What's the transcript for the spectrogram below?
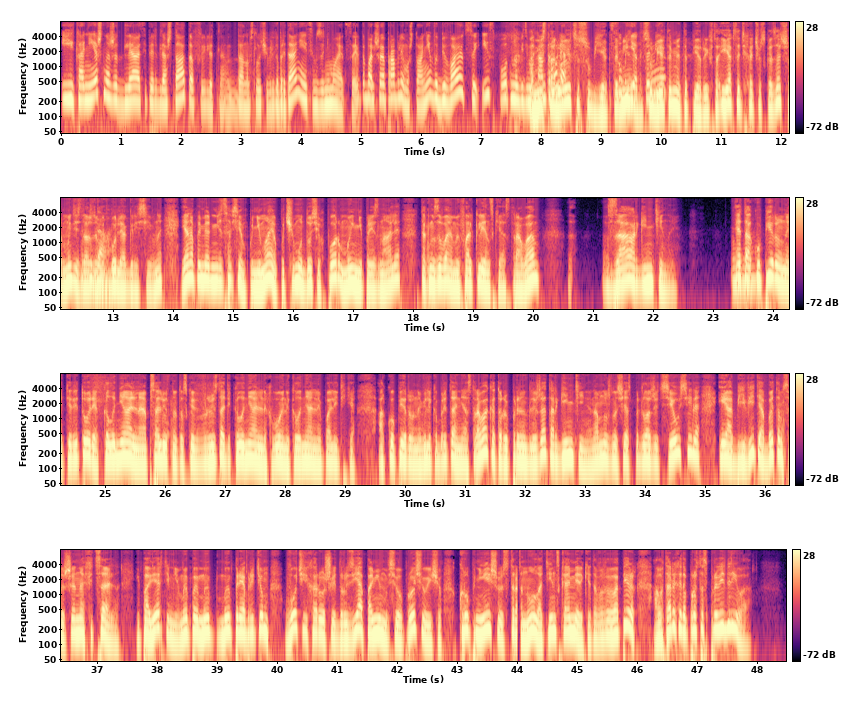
И, конечно же, для, теперь для Штатов, или для- в данном случае Великобритания этим занимается, это большая проблема, что они выбиваются из-под, ну, видимо, Они контроля. становятся субъектами. Субъектами. Субъектами, это первый. И я, кстати, хочу сказать, что мы здесь должны Да. быть более агрессивны. Я, например, не совсем понимаю, почему до сих пор мы не признали так называемые Фольклендские острова за Аргентиной. Это оккупированная территория, колониальная, абсолютно, так сказать, в результате колониальных войн и колониальной политики, оккупированная Великобритания острова, которые принадлежат Аргентине. Нам нужно сейчас предложить все усилия и объявить об этом совершенно официально. И поверьте мне, мы, мы, мы приобретем в очень хорошие друзья, помимо всего прочего, еще крупнейшую страну Латинской Америки. Это, во- во-первых, а во-вторых, это просто справедливо.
